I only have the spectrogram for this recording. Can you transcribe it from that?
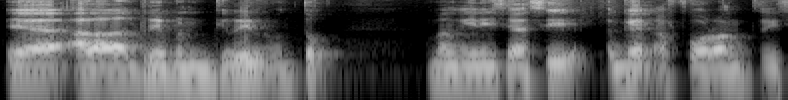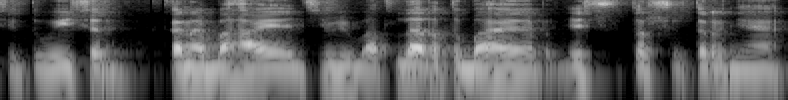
ya ala Draymond Green untuk menginisiasi again a four on three situation karena bahaya Jimmy Butler atau bahaya shooter-shooternya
